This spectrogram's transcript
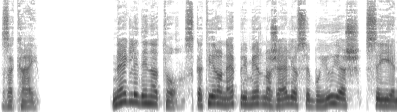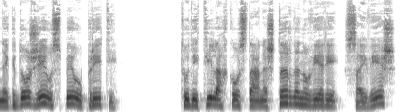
Zakaj? Ne glede na to, s katero neprimerno željo se bojuješ, se je nekdo že uspel upreti. Tudi ti lahko ostaneš trden v veri, saj veš,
